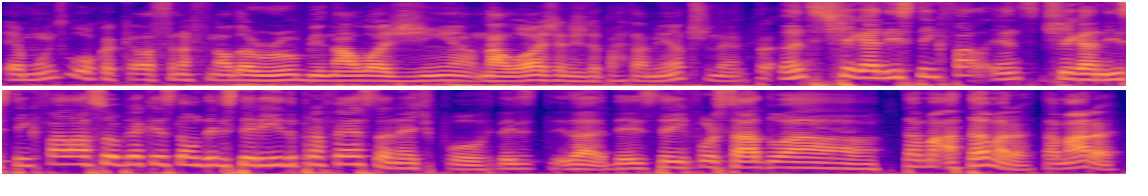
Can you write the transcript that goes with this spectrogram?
É muito louco aquela cena final da Ruby na lojinha, na loja de departamentos, né? Antes de chegar nisso, tem que falar. Antes de chegar nisso, tem que falar sobre a questão deles terem ido pra festa, né? Tipo, deles, deles terem forçado a. Tama, a Tamara, Tamara?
